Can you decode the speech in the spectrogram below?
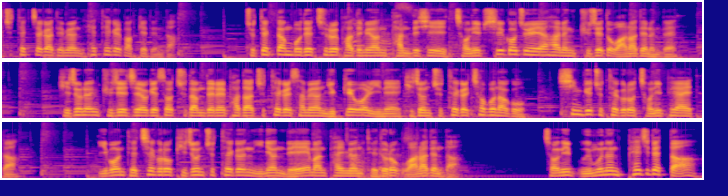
1주택자가 되면 혜택을 받게 된다. 주택담보대출을 받으면 반드시 전입 실거주해야 하는 규제도 완화되는데 기존엔 규제 지역에서 주담대를 받아 주택을 사면 6개월 이내 기존 주택을 처분하고 신규 주택으로 전입해야 했다. 이번 대책으로 기존 주택은 2년 내에만 팔면 되도록 완화된다. 전입 의무는 폐지됐다.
